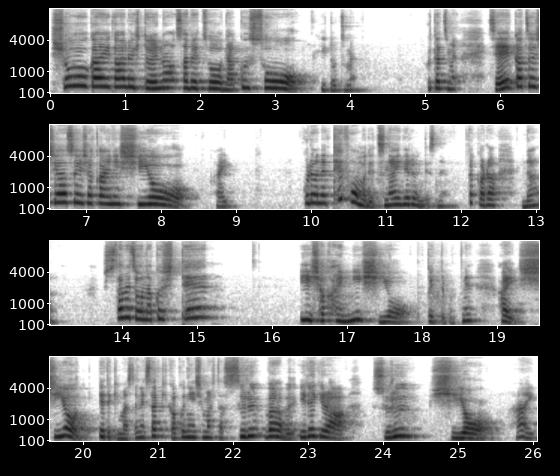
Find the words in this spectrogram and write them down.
障害がある人への差別をなくそう。1つ目。2つ目。生活しやすい社会にしよう。はい。これをね、手フォームでつないでるんですね。だから、な差別をなくして、いい社会にしようと言ってますね。はい、しよう出てきましたね。さっき確認しました。する、バーブ、イレギュラー、する、しよう。はい、で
